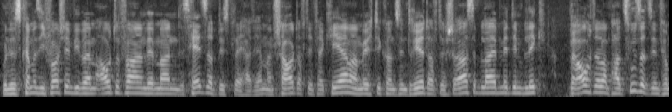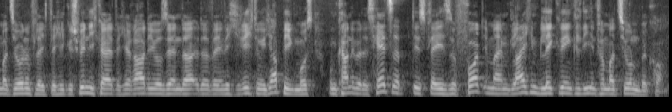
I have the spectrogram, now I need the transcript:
Und das kann man sich vorstellen wie beim Autofahren, wenn man das Heads-Up-Display hat. Ja? Man schaut auf den Verkehr, man möchte konzentriert auf der Straße bleiben mit dem Blick, braucht aber ein paar Zusatzinformationen, vielleicht welche Geschwindigkeit, welche Radiosender oder in welche Richtung ich abbiegen muss und kann über das Heads-Up-Display sofort in meinem gleichen Blickwinkel die Informationen bekommen.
